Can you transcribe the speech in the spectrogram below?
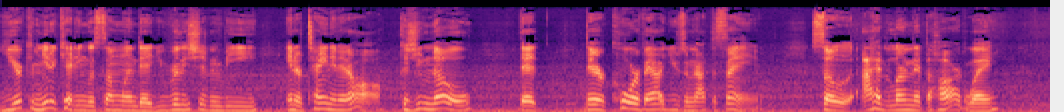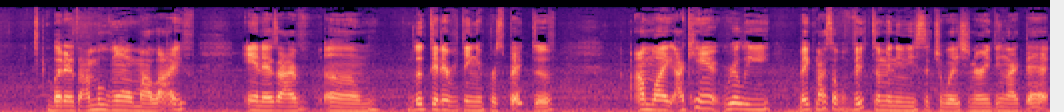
you're communicating with someone that you really shouldn't be entertaining at all because you know that their core values are not the same. So I had to learn that the hard way. But as I move on with my life and as I've um, looked at everything in perspective, I'm like, I can't really make myself a victim in any situation or anything like that.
